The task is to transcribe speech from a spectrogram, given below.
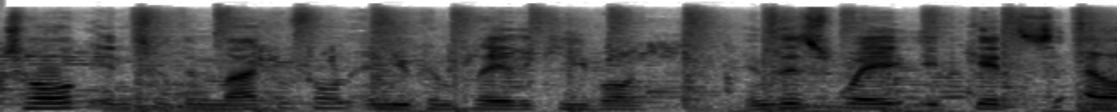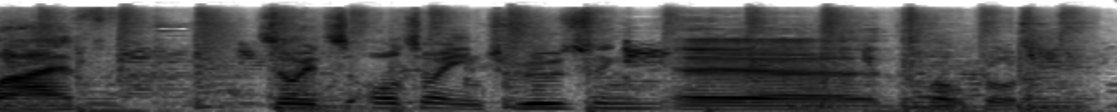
talk into the microphone and you can play the keyboard. In this way, it gets alive. So it's also introducing uh, the vocoder.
